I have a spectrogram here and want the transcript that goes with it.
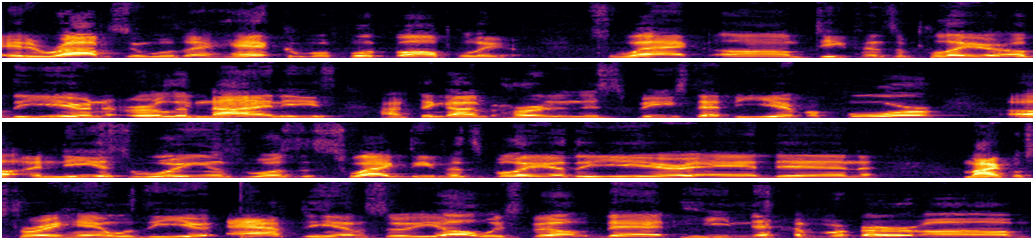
Eddie Robinson was a heck of a football player. SWAC um, Defensive Player of the Year in the early 90s. I think I've heard in this speech that the year before, uh, Aeneas Williams was the SWAC Defensive Player of the Year, and then Michael Strahan was the year after him, so he always felt that he never um,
